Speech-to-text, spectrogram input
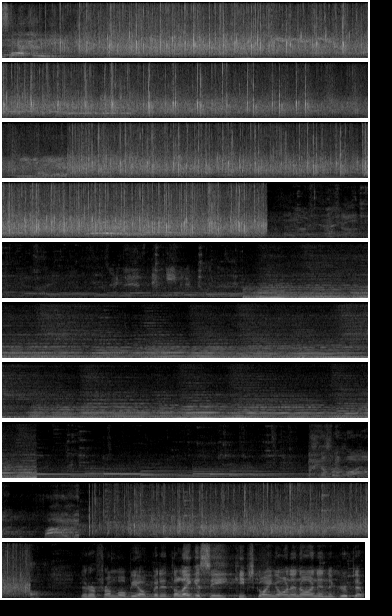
always happy. Number one, five. that are from Mobile, but it, the legacy keeps going on and on, and the group that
